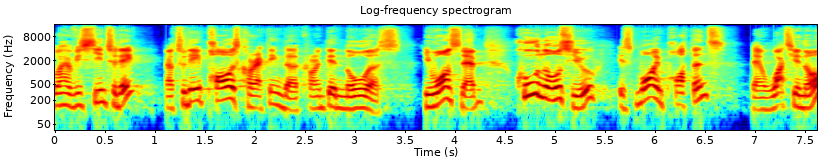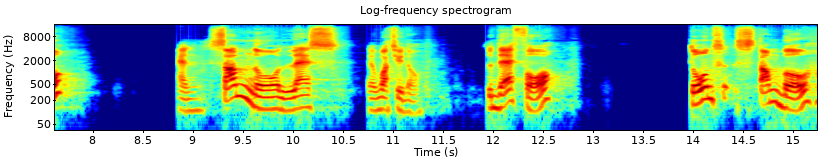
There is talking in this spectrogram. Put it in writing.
What have we seen today? Now, today, Paul is correcting the Corinthian knowers. He warns them who knows you is more important than what you know, and some know less than what you know. So, therefore, don't stumble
